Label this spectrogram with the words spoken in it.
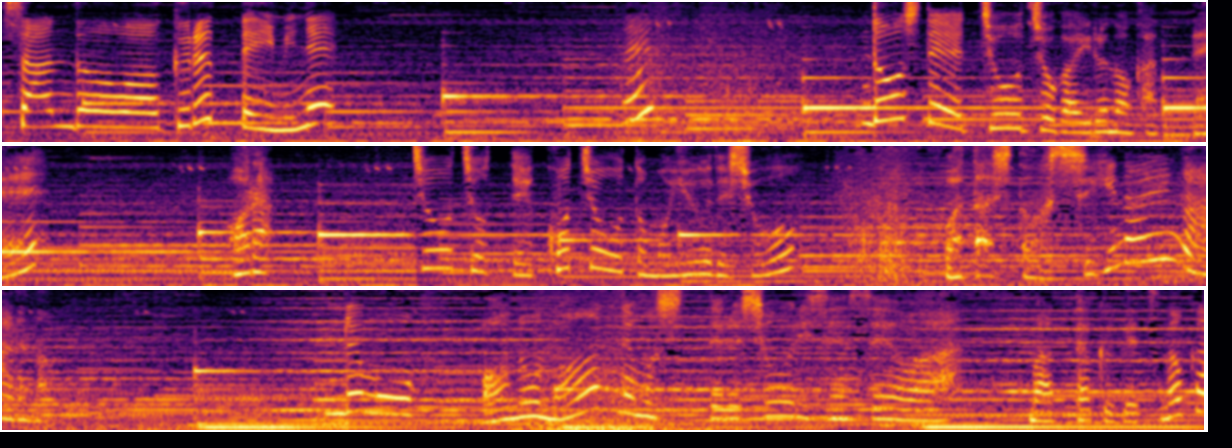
賛同を送るって意味ね。え？どうして蝶々がいるのかって？ほら蝶々って胡蝶とも言うでしょ？私と不思議な縁があるの。でもあの何でも知ってる勝利先生は 全く別の考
